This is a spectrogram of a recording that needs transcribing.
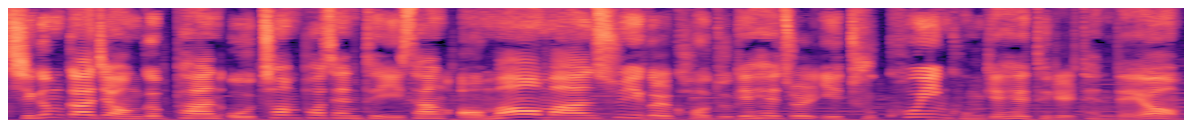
지금까지 언급한 5,000% 이상 어마어마한 수익을 거두게 해줄 이 두 코인 공개해 드릴 텐데요.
